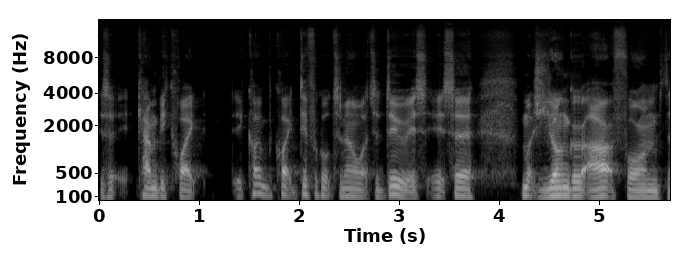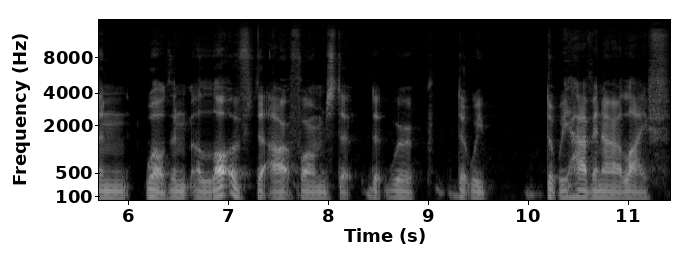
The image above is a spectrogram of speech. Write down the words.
is a, it can be quite it can be quite difficult to know what to do. It's it's a much younger art form than well than a lot of the art forms that that we're that we that we have in our life.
